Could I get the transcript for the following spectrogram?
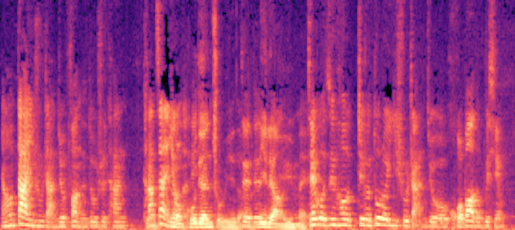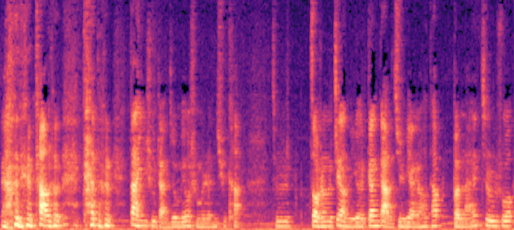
然后大艺术展就放的都是他他赞扬的古典主义的力量与美。结果最后这个堕落艺术展就火爆的不行，然后那个大的大的大艺术展就没有什么人去看，就是造成了这样的一个尴尬的局面。然后他本来就是说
